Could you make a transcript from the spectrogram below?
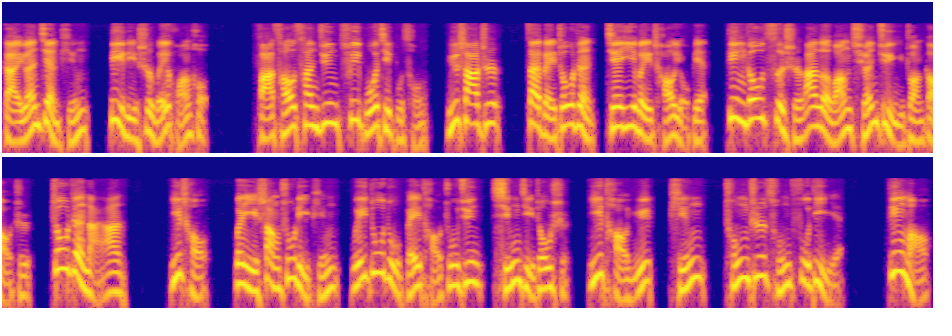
改元建平，立李氏为皇后。法曹参军崔伯季不从，于杀之。在北周镇皆以为朝有变，定州刺史安乐王全据以状告之，周镇乃安。乙丑，为以尚书李平为都督北讨诸军，行济州事，以讨于平。重之从父弟也。丁卯，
